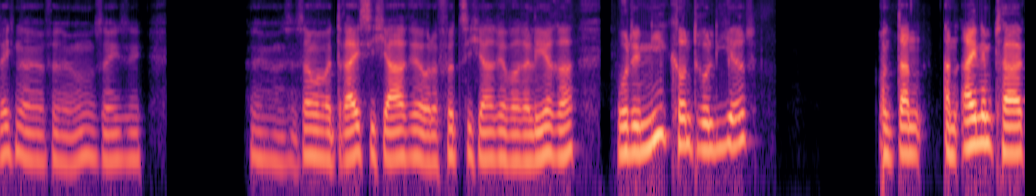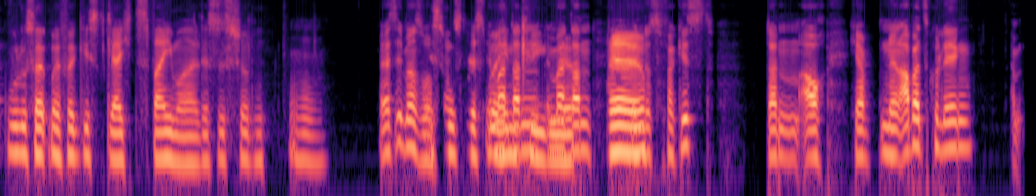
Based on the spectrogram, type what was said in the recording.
rechnen, sagen wir mal 30 Jahre oder 40 Jahre war er Lehrer, wurde nie kontrolliert und dann an einem Tag, wo du es halt mal vergisst, gleich zweimal, das ist schon... Mhm. Das ist immer so. Das musst du erst immer dann, immer ja. dann, ja, ja. wenn du es vergisst, dann auch, ich habe einen Arbeitskollegen, ähm,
